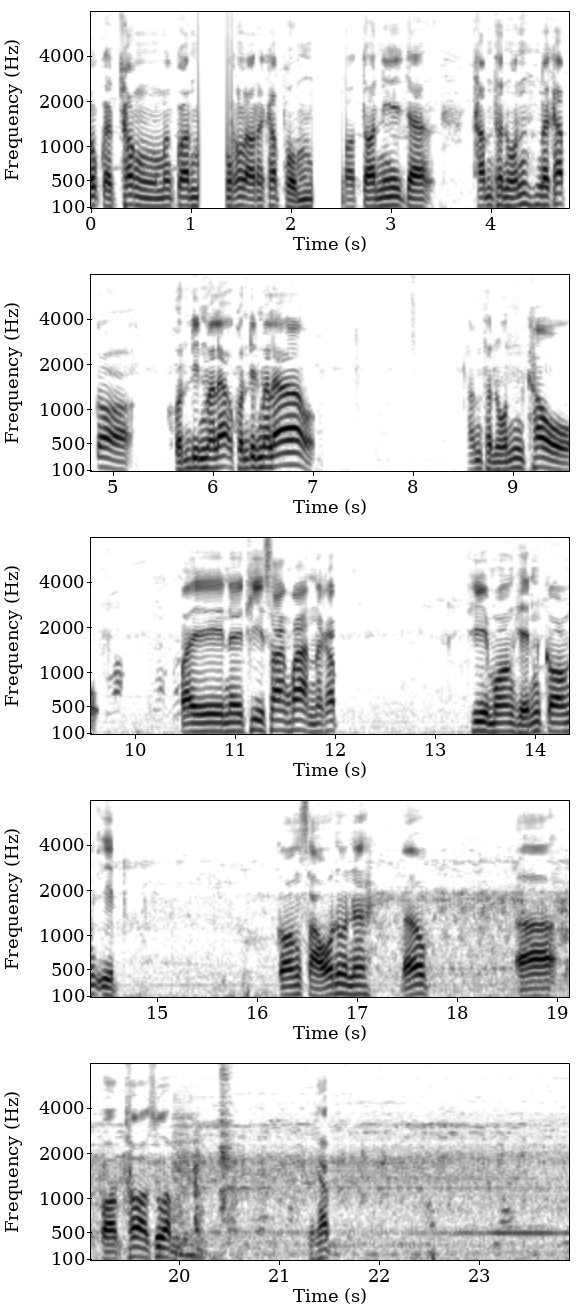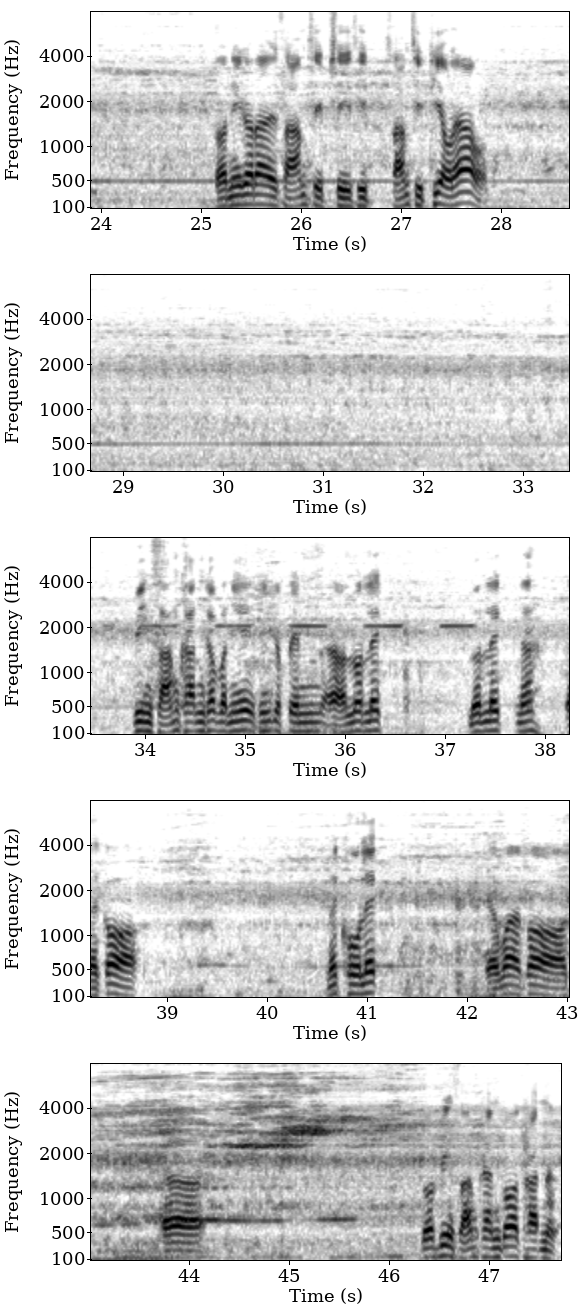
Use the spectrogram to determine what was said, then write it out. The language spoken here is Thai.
พบกับช่องมังกรของเรานะครับ ผมตอนนี้จะทำถนนนะครับ ก็ขนดินมาแล้ว ขนดินมาแล้วทำถนนเข้าไปในที่สร้างบ้านนะครับ ที่มองเห็นกองอิฐ กองเสานู่นนะแล้วเอ่อปอกท่อส้วมนะครับ ตอนนี้ก็ได้สามสิบสี่สิบสามสิบเที่ยวแล้ว วิ่งสามคันครับวันนี้ถึงจะเป็นรถเล็กรถเล็กนะ แต่ก็แมคโครเล็ก แต่ว่าก็รถวิ่งสามคันก็ทันอะ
